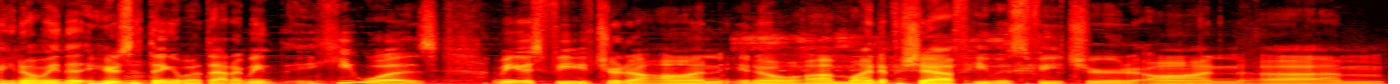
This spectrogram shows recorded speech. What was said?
you know, I mean, here's the thing about that. I mean, he was, I mean, he was featured on, you know, uh, Mind of a Chef. He was featured on, um,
